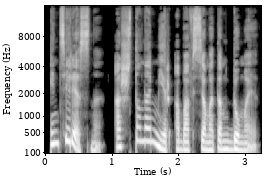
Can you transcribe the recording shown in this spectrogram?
Интересно, а что на мир обо всем этом думает?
